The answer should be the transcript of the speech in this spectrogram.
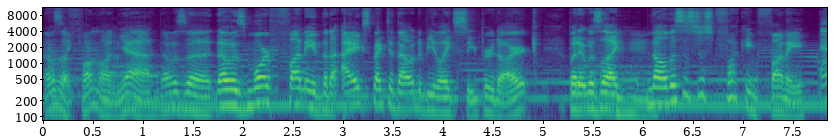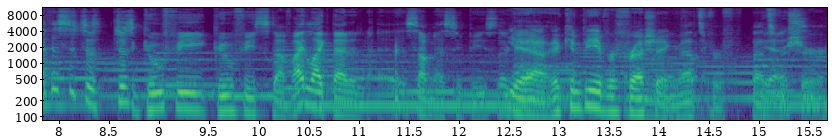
That was a fun one, yeah. That was a that was more funny than I expected. That one to be like super dark, but it was like, Mhm. no, this is just fucking funny. And this is just just goofy, goofy stuff. I like that in uh, some SCPs. They're Yeah, it can be refreshing. That's for that's for sure.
